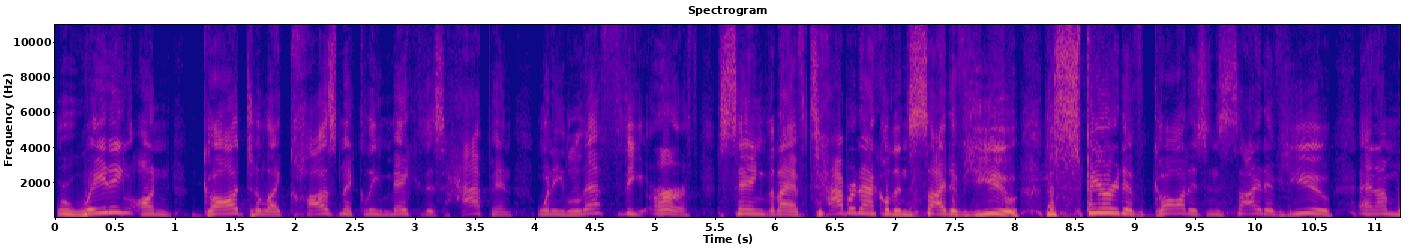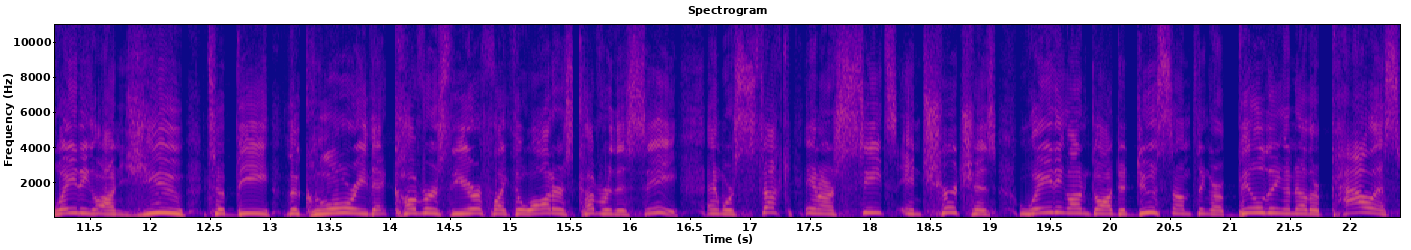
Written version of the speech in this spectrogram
We're waiting on God to like cosmically make this happen when He left the earth saying that I have tabernacled inside of you. The Spirit of God is inside of you, and I'm waiting on you to be the glory that covers the earth like the waters cover the sea. And we're stuck in our seats in churches waiting on God to do something or building another palace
